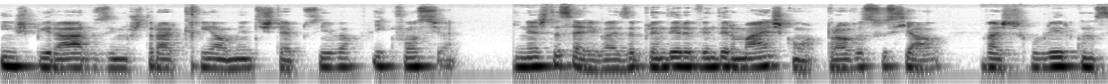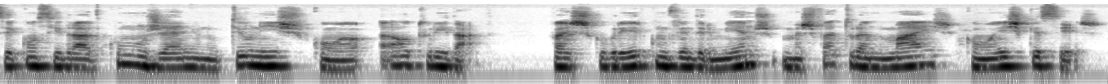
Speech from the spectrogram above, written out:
inspirar-vos e mostrar que realmente isto é possível e que funciona. E nesta série vais aprender a vender mais com a prova social, vais descobrir como ser considerado como um gênio no teu nicho com a autoridade. Vais descobrir como vender menos, mas faturando mais com a escassez.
